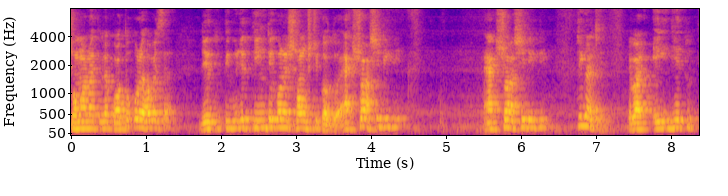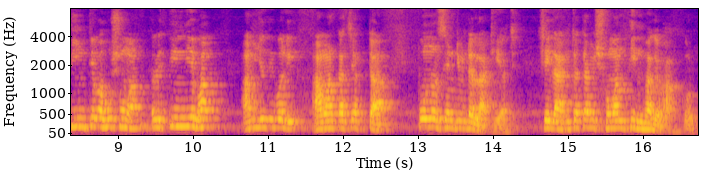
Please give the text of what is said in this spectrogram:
সমান হয়, তাহলে কত করে হবে স্যার? যেহেতু ত্রিভুজের তিনটে কোণের সমষ্টি কত? একশো আশি ডিগ্রি। একশো আশি ডিগ্রি। ঠিক আছে? এবার এই যেহেতু তিনটে বাহু সমান, তাহলে তিন দিয়ে ভাগ। আমি যদি বলি, আমার কাছে একটা পনেরো সেন্টিমিটার লাঠি আছে। সেই লাঠিটাকে আমি সমান তিন ভাগে ভাগ করব।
